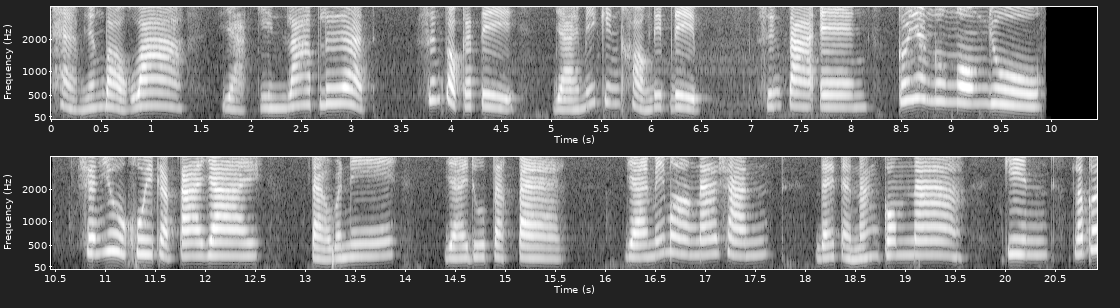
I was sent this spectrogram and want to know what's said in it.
แถมยังบอกว่า อยากกินลาบเลือด ซึ่งปกติ ยายไม่กินของดิบๆ ซึ่งตาเองก็ยังงงๆอยู่ ฉันอยู่คุยกับตายาย แต่วันนี้ ยายดูแปลกๆ ยายไม่มองหน้าฉัน ได้แต่นั่งก้มหน้า กินแล้วก็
